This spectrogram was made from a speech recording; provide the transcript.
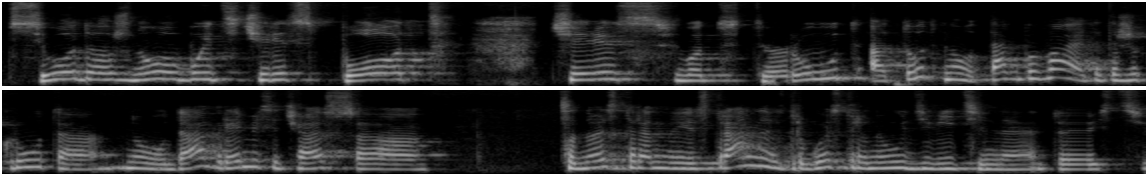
все должно быть через пот, через вот труд, а тут, ну, так бывает, это же круто, ну, да, время сейчас э, с одной стороны странное, с другой стороны удивительное. То есть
